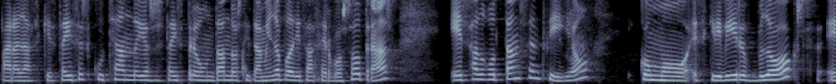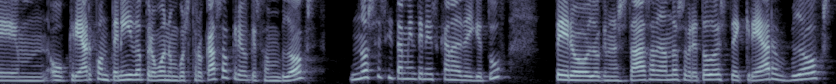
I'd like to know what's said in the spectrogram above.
para las que estáis escuchando y os estáis preguntando si también lo podéis hacer vosotras, es algo tan sencillo como escribir blogs em, o crear contenido, pero bueno, en vuestro caso creo que son blogs. No sé si también tenéis canal de YouTube, pero lo que nos estabas hablando sobre todo es de crear blogs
